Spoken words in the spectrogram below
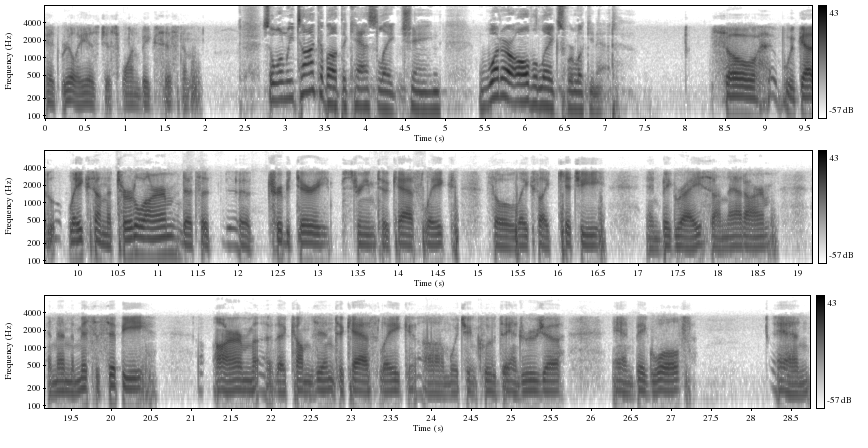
it really is just one big system. So when we talk about the Cass Lake chain, what are all the lakes we're looking at? So we've got lakes on the Turtle Arm. That's a, a tributary stream to Cass Lake. So lakes like Kitchi and Big Rice on that arm, and then the Mississippi arm that comes into Cass Lake, um, which includes Andrusia and Big Wolf, and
